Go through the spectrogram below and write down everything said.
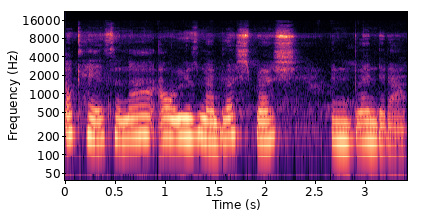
Okay, so now I will use my blush brush and blend it out.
